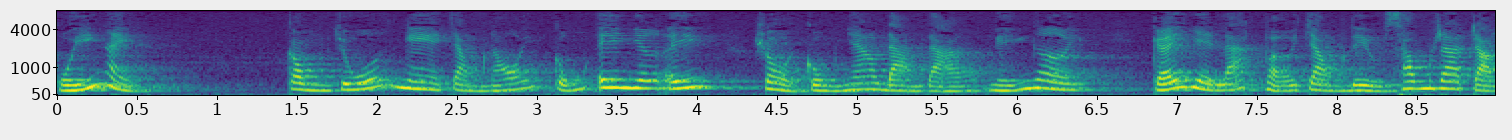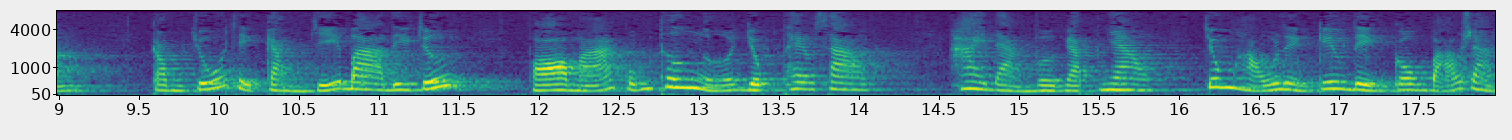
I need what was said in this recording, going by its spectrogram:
quỷ này. Công chúa nghe chồng nói cũng y như ý, Rồi cùng nhau đàm đạo, nghỉ ngơi. Kế về lát vợ chồng đều xông ra trận. Công chúa thì cầm chỉ ba đi trước, Phò mã cũng thương ngựa dục theo sau. Hai đàn vừa gặp nhau, Trung hậu liền kêu Điền Côn bảo rằng,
